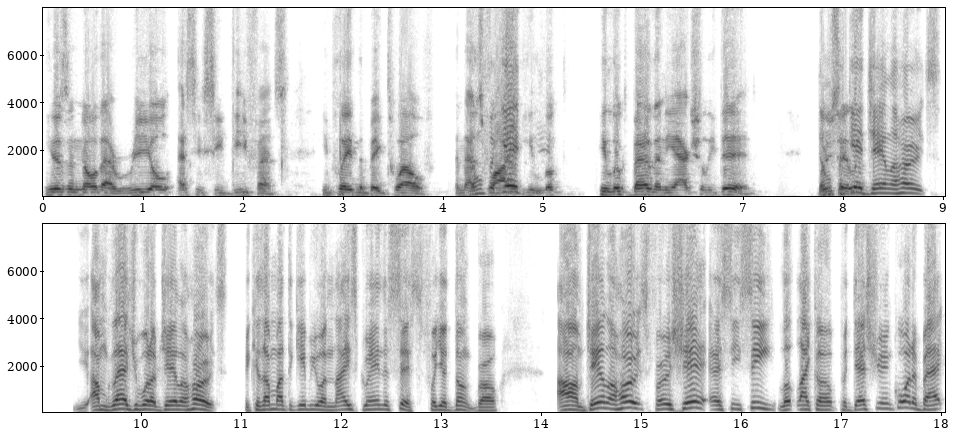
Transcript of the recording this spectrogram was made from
He doesn't know that real SEC defense. He played in the Big 12, and that's why he looked he looked better than he actually did. Don't forget Jalen Hurts. I'm glad you brought up Jalen Hurts because I'm about to give you a nice grand assist for your dunk, bro. Um, Jalen Hurts, first year SEC, looked like a pedestrian quarterback,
